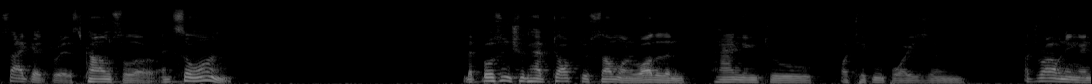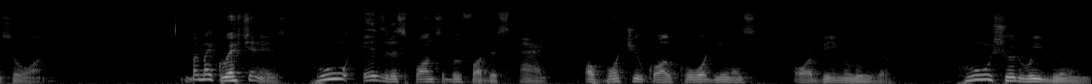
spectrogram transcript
psychiatrist, counselor, and so on. That person should have talked to someone rather than hanging to or taking poison or drowning and so on. But my question is who is responsible for this act of what you call cowardliness or being a loser. Who should we blame?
